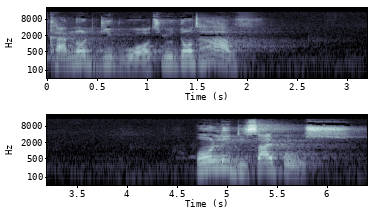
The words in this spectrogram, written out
cannot give what you don't have. Only disciples.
